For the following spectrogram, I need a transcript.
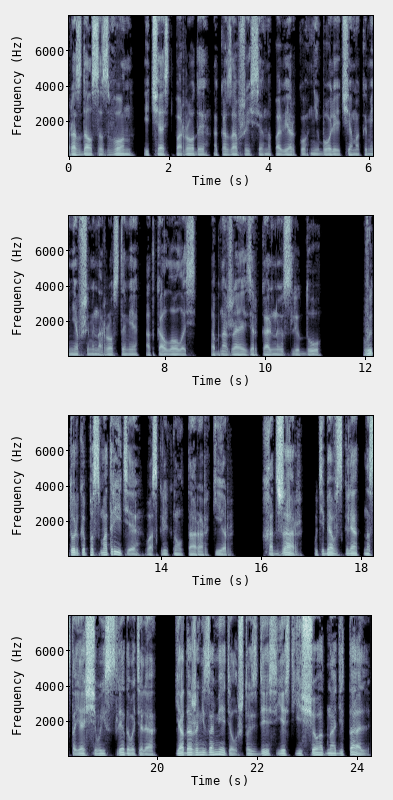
Раздался звон, и часть породы, оказавшейся на поверку не более чем окаменевшими наростами, откололась, обнажая зеркальную следу. «Вы только посмотрите!» — воскликнул Тараркир. «Хаджар, у тебя взгляд настоящего исследователя. Я даже не заметил, что здесь есть еще одна деталь».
